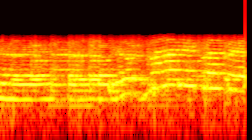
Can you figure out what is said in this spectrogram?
Los mares, la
